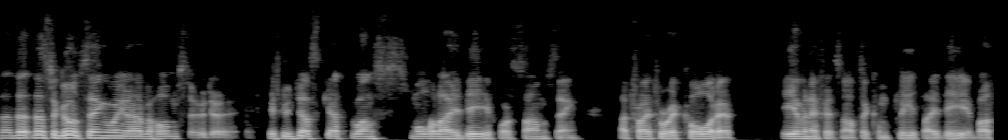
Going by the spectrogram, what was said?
th- th- that's a good thing when you have a home studio. If you just get one small idea for something, I try to record it, even if it's not a complete idea. But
